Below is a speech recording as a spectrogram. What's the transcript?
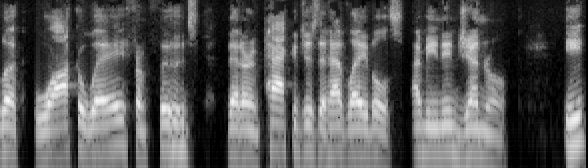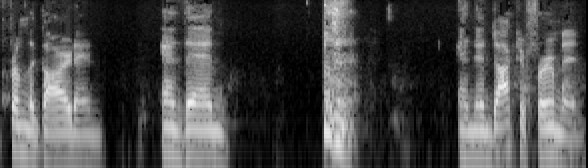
look, walk away from foods that are in packages that have labels. I mean, in general, eat from the garden. And then, and then Dr. Fuhrman,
